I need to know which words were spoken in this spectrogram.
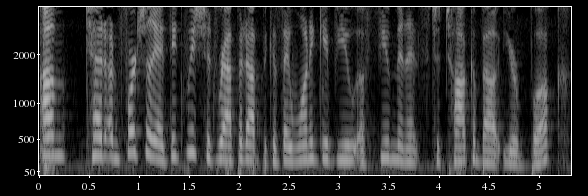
Um, Ted, unfortunately, I think we should wrap it up because I want to give you a few minutes to talk about your book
